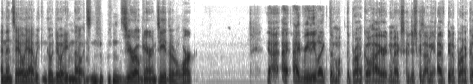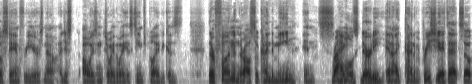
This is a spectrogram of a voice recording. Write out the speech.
and then say, "Oh yeah, we can go do it," even though it's zero guarantee that it'll work. Yeah, I, I really like the the Bronco hire at New Mexico just because I mean I've been a Bronco stand for years now. I just always enjoy the way his teams play because they're fun and they're also kind of mean and right. almost dirty, and I kind of appreciate that. So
